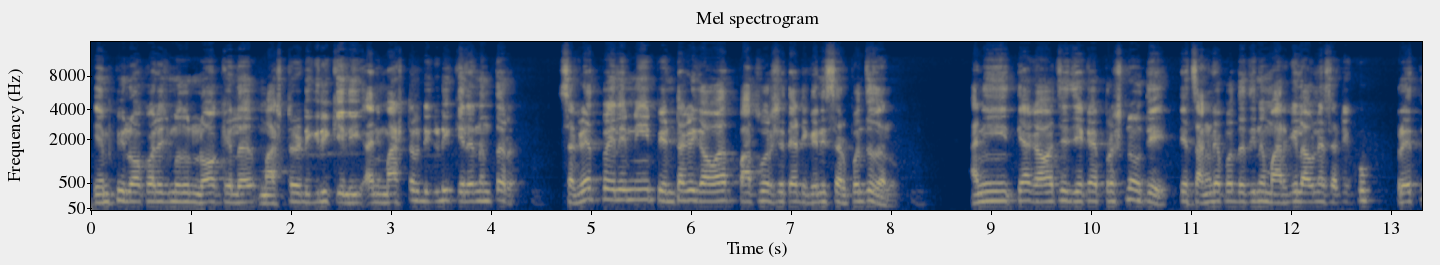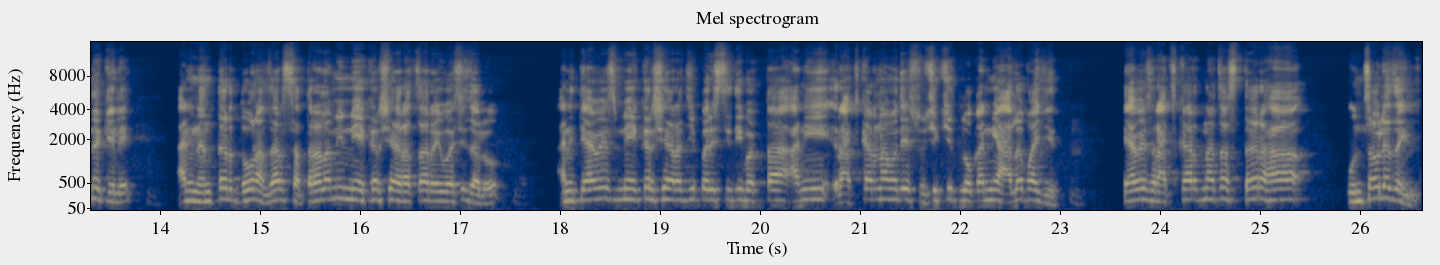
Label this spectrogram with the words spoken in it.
एम पी लॉ कॉलेजमधून लॉ केलं मास्टर डिग्री केली आणि मास्टर डिग्री केल्यानंतर सगळ्यात पहिले मी पेंटाळी गावात पाच वर्ष त्या ठिकाणी सरपंच झालो. आणि त्या गावाचे जे काही प्रश्न होते ते चांगल्या पद्धतीने मार्गी लावण्यासाठी खूप प्रयत्न केले. आणि नंतर दोन हजार सतराला मी मेकर शहराचा रहिवासी झालो. आणि त्यावेळेस मेकर शहराची परिस्थिती बघता आणि राजकारणामध्ये सुशिक्षित लोकांनी आलं पाहिजेत त्यावेळेस राजकारणाचा स्तर हा उंचावला जाईल.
